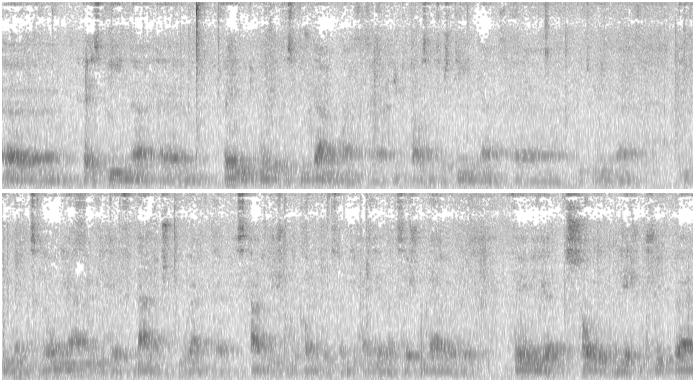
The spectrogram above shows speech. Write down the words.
Uh, there has been uh, very good work that has been done uh, 2013 between the EU and Macedonia. We have managed to establish in the context of the high-level accession dialogue a very uh, solid relationship uh,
